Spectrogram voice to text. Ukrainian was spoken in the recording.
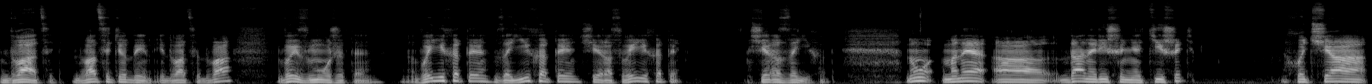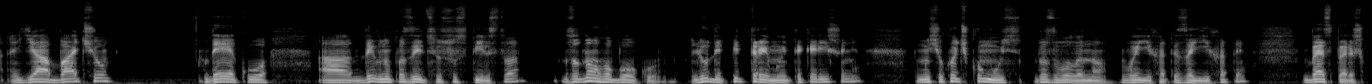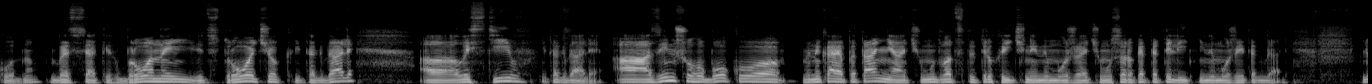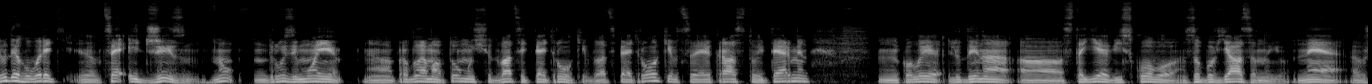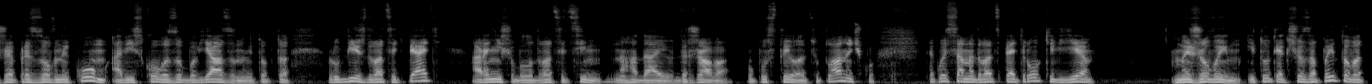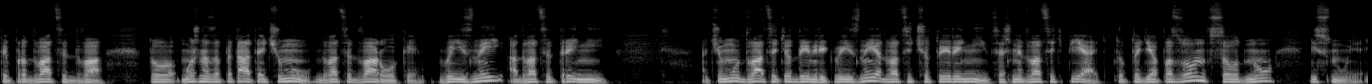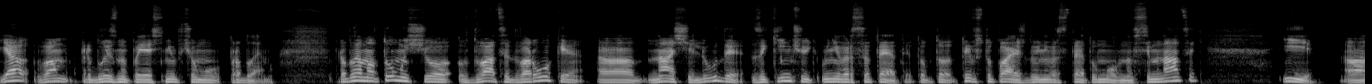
20, 21 і 22, ви зможете виїхати, заїхати, ще раз виїхати, ще раз заїхати. Ну, мене а, дане рішення тішить, хоча я бачу деяку а, дивну позицію суспільства. З одного боку, люди підтримують таке рішення, тому що хоч комусь дозволено виїхати, заїхати безперешкодно, без всяких броней, відстрочок і так далі, листів і так далі. А з іншого боку, виникає питання, чому 23-річний не може, чому 45-літній не може і так далі. Люди говорять, е, це ейджизм. Ну, друзі мої, е, проблема в тому, що 25 років. 25 років це якраз той термін, коли людина стає військово зобов'язаною, не вже призовником, а військово зобов'язаною. Тобто рубіж 25, а раніше було 27, нагадаю, держава опустила цю планочку. Так ось саме 25 років є межовим. І тут, якщо запитувати про 22, то можна запитати, чому 22 роки виїзний, а 23 ні. А чому 21 рік виїзний, а 24 ні? Це ж не 25. Тобто діапазон все одно існує. Я вам приблизно поясню, в чому проблема. Проблема в тому, що в 22 роки е, наші люди закінчують університети. Тобто ти вступаєш до університету умовно в 17 і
